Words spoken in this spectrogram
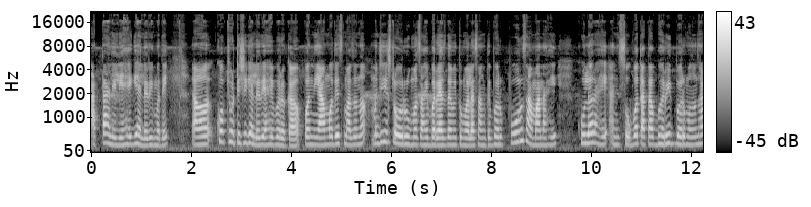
आत्ता आलेली आहे गॅलरीमध्ये. खूप छोटीशी गॅलरी आहे बरं का पण यामध्येच माझं ना म्हणजे ही स्टोर रूमच आहे. बऱ्याचदा मी तुम्हाला सांगते भरपूर सामान आहे कूलर आहे आणि सोबत आता भरीत भर म्हणून हा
